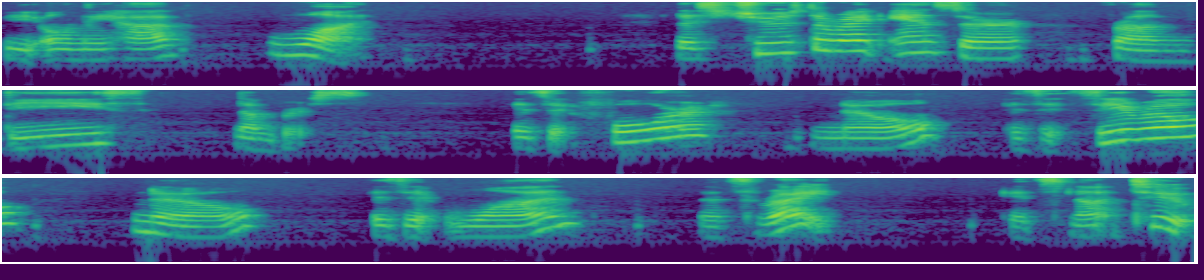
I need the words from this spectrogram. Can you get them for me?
We only have 1. Let's choose the right answer from these numbers. Is it 4? No. Is it 0? No. Is it 1? That's right. It's not 2.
